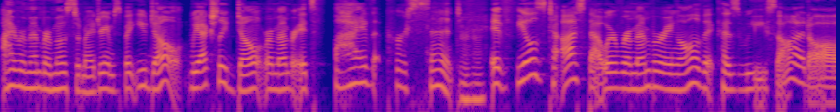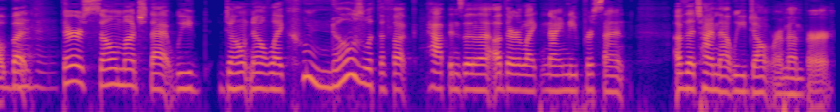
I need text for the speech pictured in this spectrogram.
I remember most of my dreams, but you don't. We actually don't remember. It's 5%. percent It feels to us that we're remembering all of it because we saw it all, but there is so much that we don't know. Like, who knows what the fuck happens in the other like 90% of the time that we don't remember.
